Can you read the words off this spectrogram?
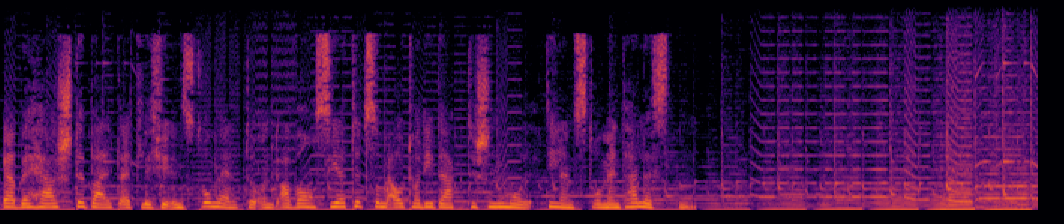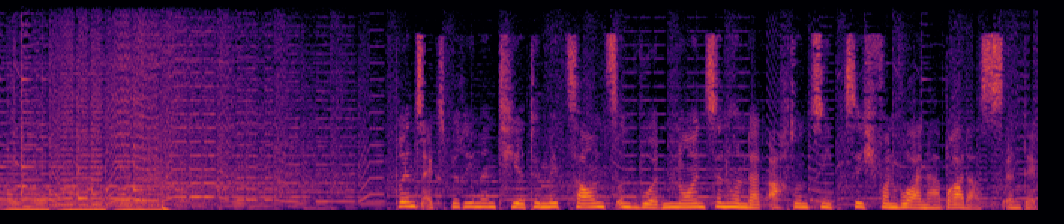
Er beherrschte bald etliche Instrumente und avancierte zum autodidaktischen Multi-Instrumentalisten. Prince experimentierte mit Sounds und wurden 1978 von Warner Brothers entdeckt.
